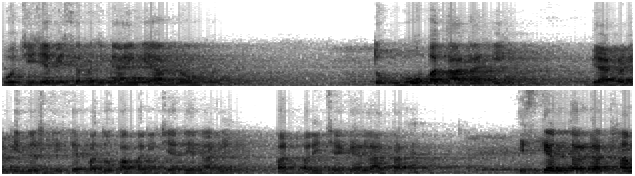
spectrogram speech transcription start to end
वो चीज़ें भी समझ में आएँगी आप लोगों को। तो वो बताना ही व्याकरण की दृष्टि से पदों का परिचय देना ही पद परिचय कहलाता है। इसके अंतर्गत हम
